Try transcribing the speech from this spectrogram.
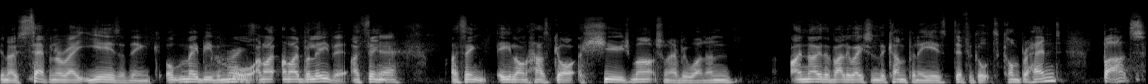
you know, seven or eight years, I think, or maybe even more. And I, and I believe it. I think, Yeah. I think Elon has got a huge march on everyone. And I know the valuation of the company is difficult to comprehend, but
